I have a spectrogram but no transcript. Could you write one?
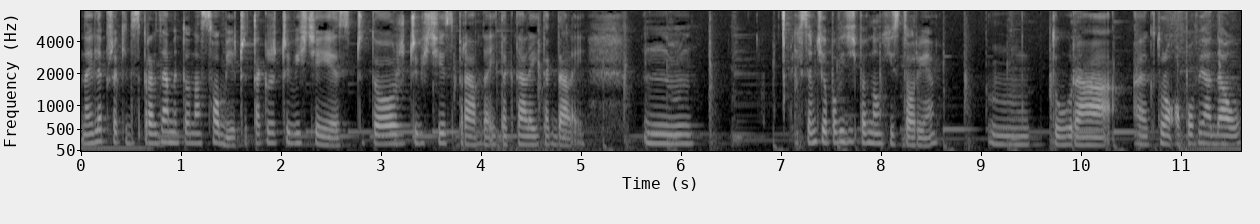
najlepsze, kiedy sprawdzamy to na sobie, czy tak rzeczywiście jest, czy to rzeczywiście jest prawda i tak dalej, i tak dalej. Chcę Ci opowiedzieć pewną historię, która, e, którą opowiadał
